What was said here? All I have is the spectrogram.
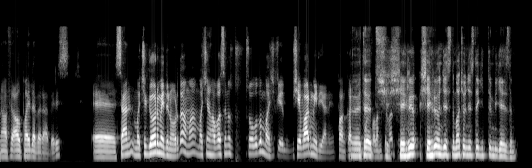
Nafi Alpay'la beraberiz. Ee, sen maçı görmedin orada ama maçın havasını soludun mu? Hiçbir şey, bir şey var mıydı yani? Pankart Evet evet falan şey Ş- şehri şehri öncesinde maç öncesinde gittim bir gezdim.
